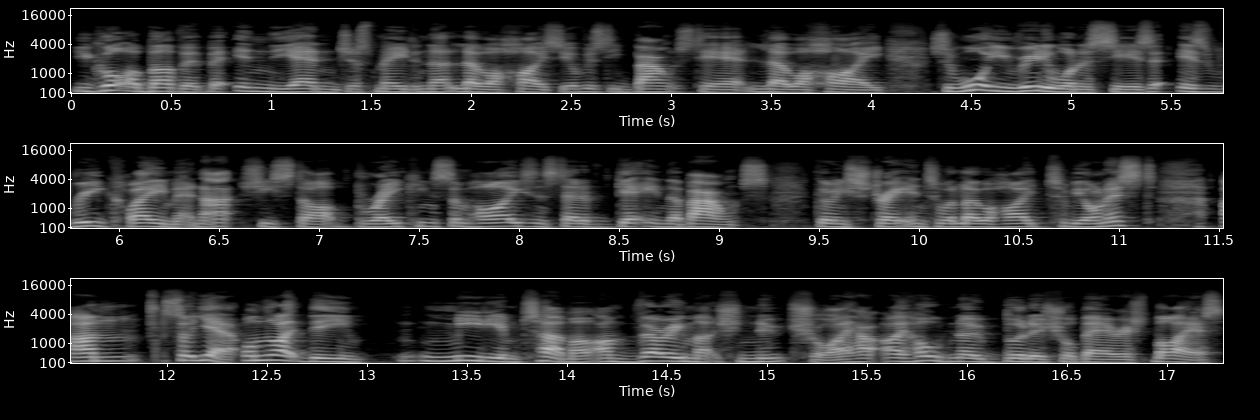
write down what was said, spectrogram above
you got above it, but in the end, just made a lower high. So you obviously bounced here, lower high. So what you really want to see is, is reclaim it and actually start breaking some highs instead of getting the bounce going straight into a lower high, to be honest. Um, so yeah, on like the medium term, I'm very much neutral. I, I, hold no bullish or bearish bias,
